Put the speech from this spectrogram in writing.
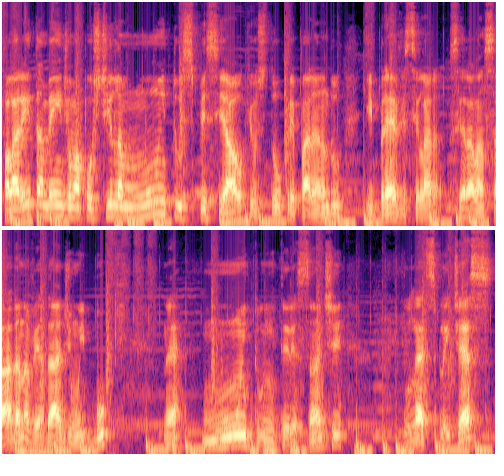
Falarei também de uma apostila muito especial que eu estou preparando e breve será lançada, na verdade, um e-book, né? Muito interessante do Let's Play Chess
